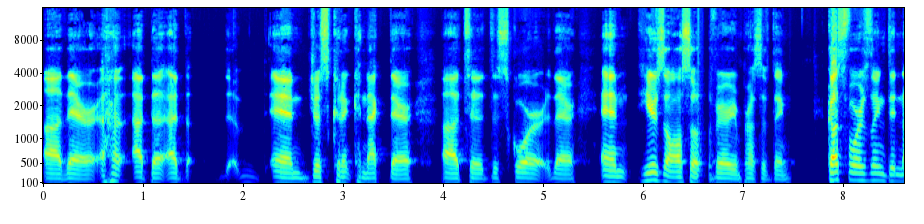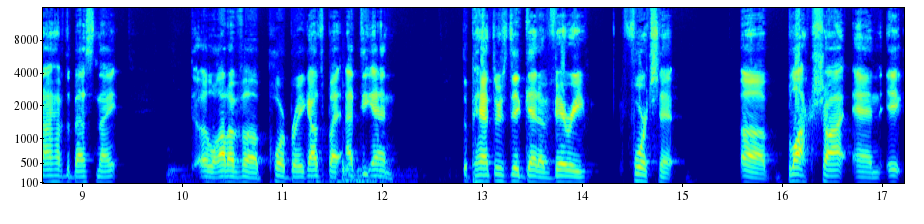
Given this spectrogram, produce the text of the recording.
uh, there at the at the, and just couldn't connect there uh, to to score there. And here's also a very impressive thing: Gus Forsling did not have the best night. A lot of uh, poor breakouts, but at the end, the Panthers did get a very fortunate uh, block shot and it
